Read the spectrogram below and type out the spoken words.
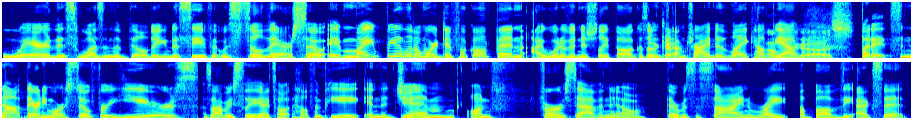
where this was in the building to see if it was still there. So it might be a little more difficult than I would have initially thought because I'm, Okay. I'm trying to like help Oh you my out gosh. but it's not there anymore. So for years, because obviously I taught health and PE in the gym on First Avenue, there was a sign right above the exit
